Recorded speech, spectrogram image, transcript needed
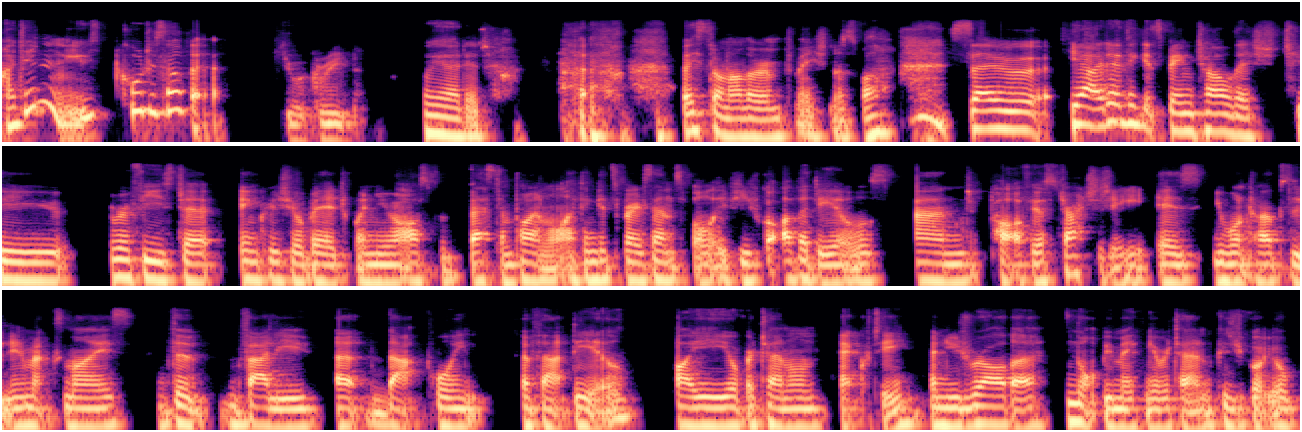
I didn't. You called yourself it. You agreed. I did. Based on other information as well. So, yeah, I don't think it's being childish to refuse to increase your bid when you're asked for best and final. I think it's very sensible if you've got other deals and part of your strategy is you want to absolutely maximize the value at that point of that deal, i.e., your return on equity, and you'd rather not be making a return because you've got your,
